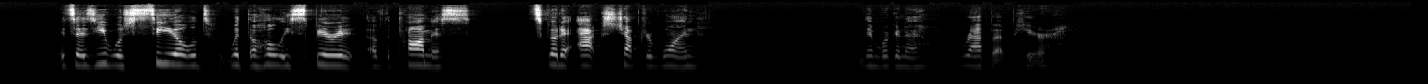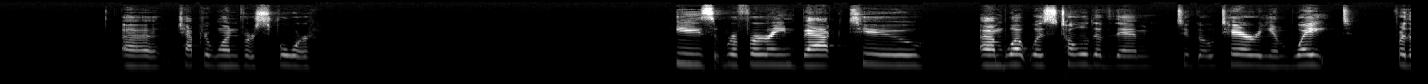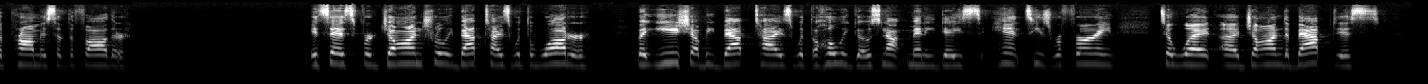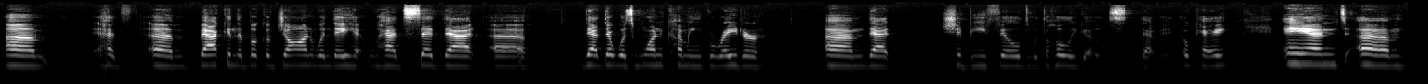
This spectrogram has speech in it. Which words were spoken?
It says, You were sealed with the Holy Spirit of the promise. Let's go to Acts chapter 1. Then we're going to wrap up here. Uh, chapter 1, verse 4. He's referring back to um, what was told of them to go tarry and wait for the promise of the Father. It says, For John truly baptized with the water but ye shall be baptized with the Holy Ghost not many days hence. He's referring to what uh, John the Baptist um, had um, back in the book of John when they had said that uh, that there was one coming greater um, that should be filled with the Holy Ghost. That okay, and um,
